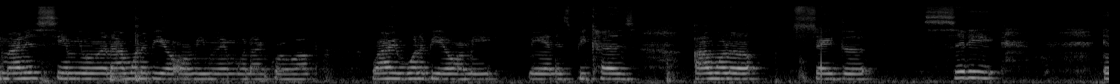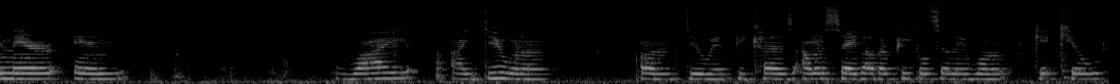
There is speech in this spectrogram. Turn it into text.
Hey, my name is Samuel, and I want to be an army man when I grow up. Why I want to be an army man is because I want to save the city in there, and why I do want to um, do it because I want to save other people so they won't get killed.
